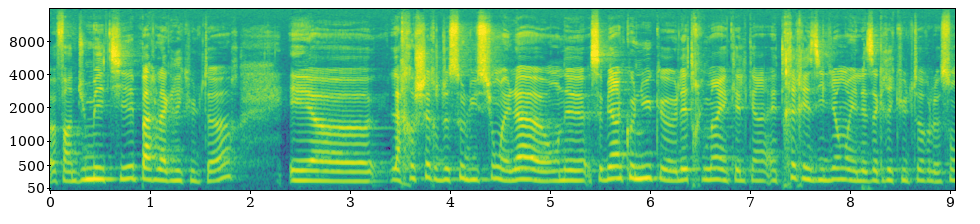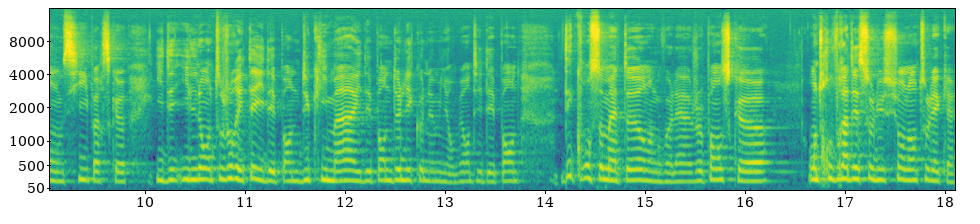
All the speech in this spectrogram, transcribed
enfin du métier par l'agriculteur. Et euh, la recherche de solutions est là. C'est bien connu que l'être humain est est très résilient et les agriculteurs le sont aussi parce que ils l'ont toujours été. Ils dépendent du climat, ils dépendent de l'économie ambiante, ils dépendent des consommateurs. Donc voilà, je pense que on trouvera des solutions dans tous les cas.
